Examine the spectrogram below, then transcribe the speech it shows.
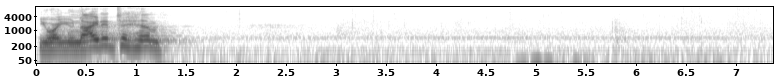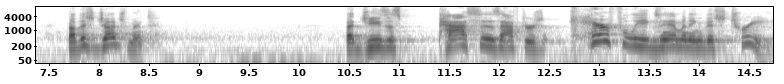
you are united to him. Now, this judgment that Jesus passes after carefully examining this tree,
